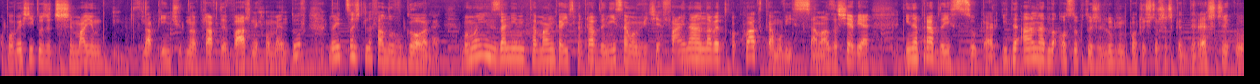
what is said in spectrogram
opowieści, które trzymają w napięciu do naprawdę ważnych momentów, no i coś dla fanów gore, bo moim zdaniem ta manga jest naprawdę niesamowicie fajna, nawet okładka mówi sama za siebie i naprawdę jest super, idealna dla osób, którzy lubią poczuć troszeczkę dreszczyku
